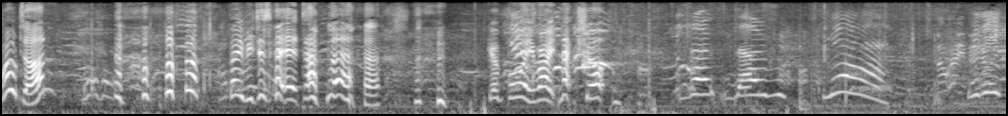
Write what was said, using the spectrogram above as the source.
Well done. Baby, just hit it down there. Good boy. Right, next shot. No, no, yeah. Really?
